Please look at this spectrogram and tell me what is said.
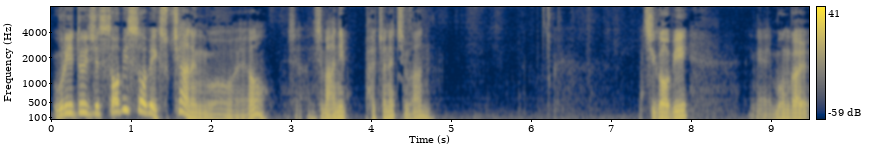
우리도 이제 서비스업에 익숙치 않은 거예요. 이제, 이제 많이 발전했지만 직업이 뭔가를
